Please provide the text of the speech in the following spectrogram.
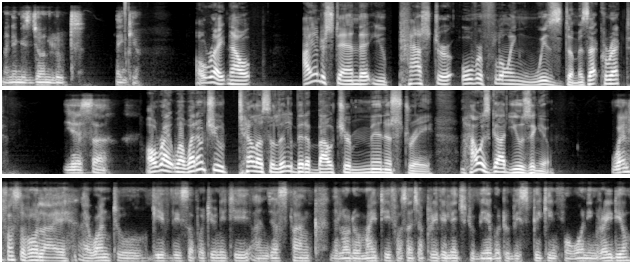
My name is John Lute. Thank you. All right. Now, I understand that you pastor Overflowing Wisdom. Is that correct? Yes, sir. All right. Well, why don't you tell us a little bit about your ministry? How is God using you? Well, first of all, I, I want to give this opportunity and just thank the Lord Almighty for such a privilege to be able to be speaking for Warning Radio.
